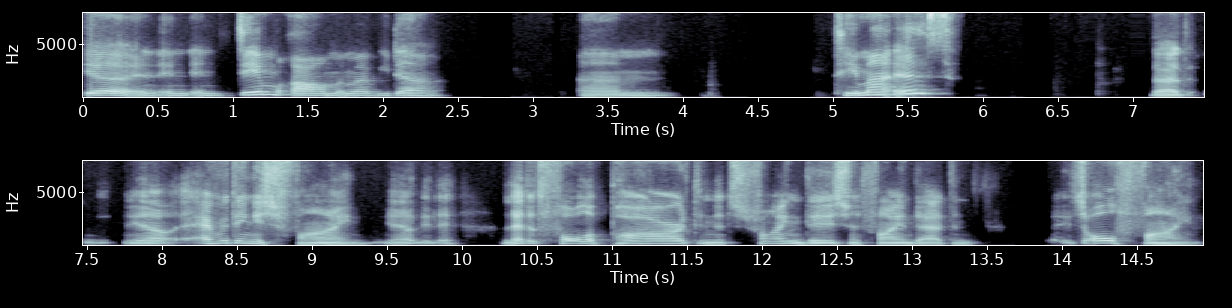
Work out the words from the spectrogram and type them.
hier in, in, in dem Raum immer wieder ähm, Thema ist. that you know everything is fine you know let- let it fall apart and it's fine this and fine that and it's all fine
